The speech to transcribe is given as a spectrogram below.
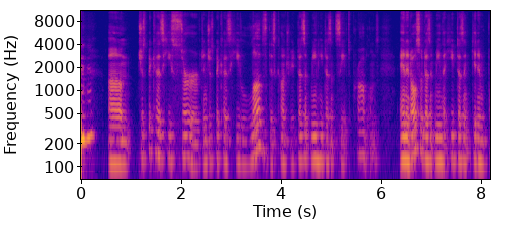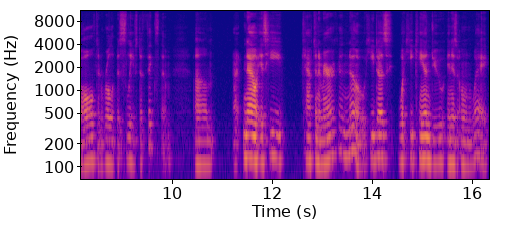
Mhm. Um, just because he served and just because he loves this country doesn't mean he doesn't see its problems. And it also doesn't mean that he doesn't get involved and roll up his sleeves to fix them. Um, now, is he Captain America? No, he does what he can do in his own way.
